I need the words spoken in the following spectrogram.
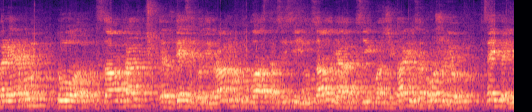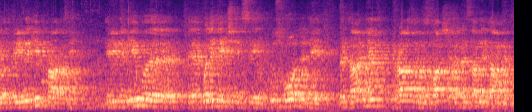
перерву до завтра е, в 10 годин ранку. Будь ласка, в сесійну залу. Я всіх вас чекаю запрошую в цей період керівників фракцій, керівників е, політичних сил узгодити питання разом з вашими представниками в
